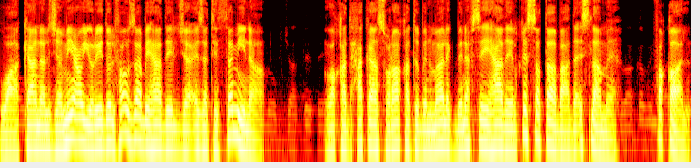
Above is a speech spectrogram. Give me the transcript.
وكان الجميع يريد الفوز بهذه الجائزة الثمينة. وقد حكى سراقة بن مالك بنفسه هذه القصة بعد إسلامه فقال:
